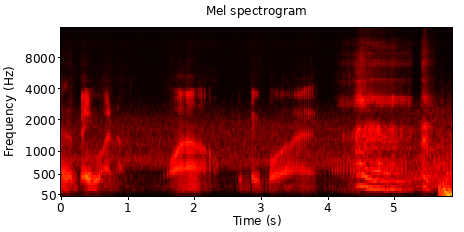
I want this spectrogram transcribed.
my husband. That is a big one. Wow, you big boy.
